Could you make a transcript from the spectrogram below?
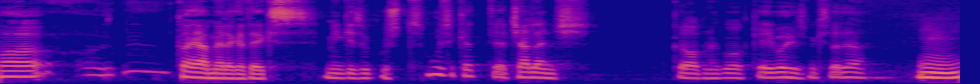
ma ka hea meelega teeks mingisugust muusikat ja challenge kõlab nagu okei okay põhjus, miks seda teha. Mm.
